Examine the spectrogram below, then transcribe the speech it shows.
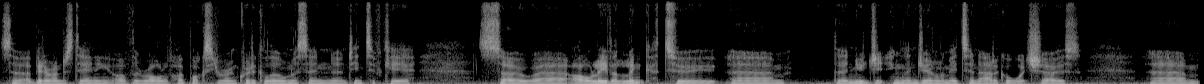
so a better understanding of the role of hypoxia in critical illness and intensive care. So uh, I'll leave a link to um, the New England Journal of Medicine article, which shows, um,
